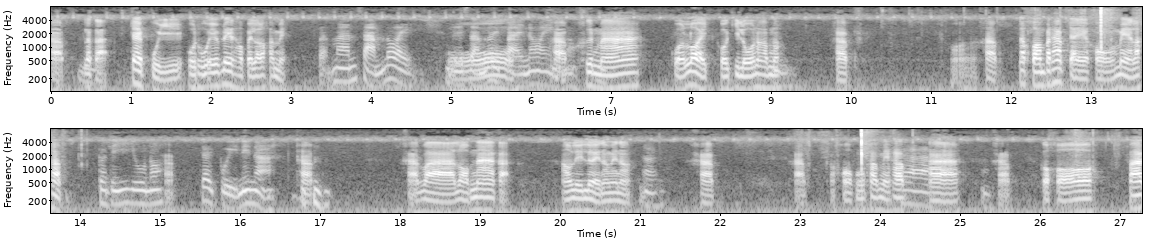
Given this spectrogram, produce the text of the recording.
ครับ แล้วก็ใจปุ๋ยโอทูเอเวอเรสต์เขาไปแล้วครับแม่ ประมาณสามร้อยหรือโอ้ สามร้อยปลายน้อยครับ เนาะขึ้นมากว่าร้อยกว่ากิโลนะครับเนาะ ครับอ๋อครับ แล้วความประทับใจของแม่แล้วครับ ก็ดีอยู่เนาะครับ ใจปุ๋ยนี่นะครับ คาดว่ารอบหน้าก็เอาเรื่อยๆเนาะแม่เนาะอ่า ครับ ครับก็ขอบคุณครับแม่ครับ ค่ะอ่าครับ ก็ขอฝาก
